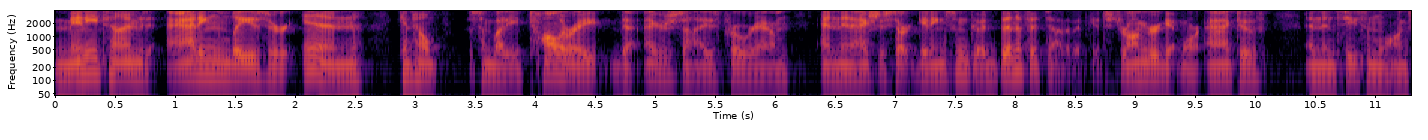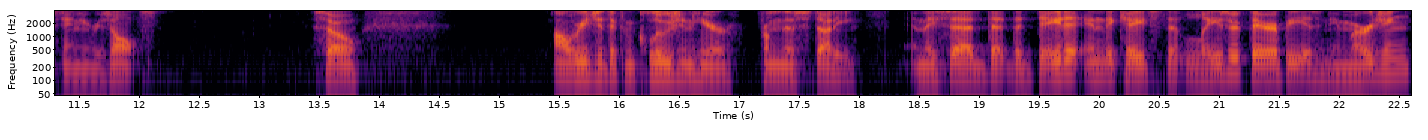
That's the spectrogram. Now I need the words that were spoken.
many times adding laser in can help somebody tolerate that exercise program and then actually start getting some good benefits out of it, get stronger, get more active, and then see some long-standing results. So I'll read you the conclusion here from this study. And they said that the data indicates that laser therapy is an emerging,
